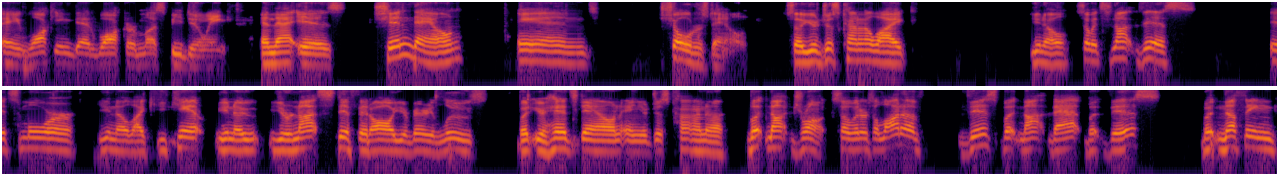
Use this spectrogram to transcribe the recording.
a Walking Dead walker must be doing, and that is chin down and shoulders down. So you're just kind of like, you know, so it's not this, it's more, you know, like you can't, you know, you're not stiff at all, you're very loose, but your head's down and you're just kind of, but not drunk. So there's a lot of this, but not that, but this, but nothing.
